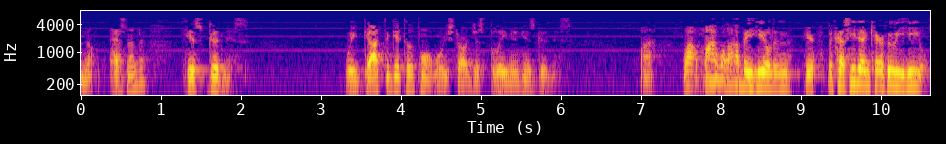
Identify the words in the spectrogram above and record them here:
No, has none. His goodness. We've got to get to the point where we start just believing in His goodness. Why? Why, why will I be healed in here? Because He doesn't care who He heals.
